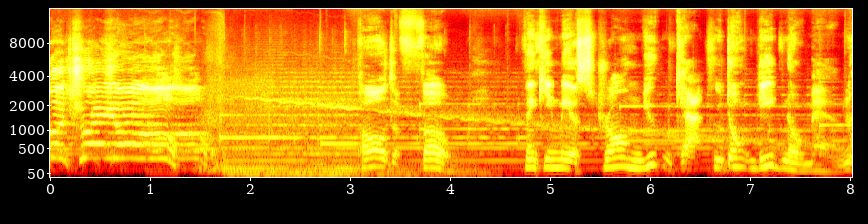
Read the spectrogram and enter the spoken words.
betrayal! Paul Dafoe, thinking me a strong mutant cat who don't need no man,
